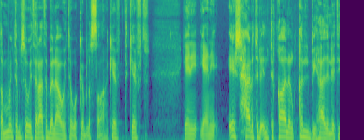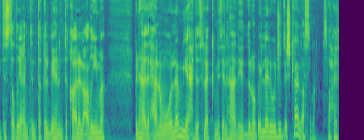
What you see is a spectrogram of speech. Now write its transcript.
طب ما أنت مسوي ثلاثة بلاوي تو قبل الصلاة، كيف كيف يعني يعني إيش حالة الانتقال القلبي هذه التي تستطيع أن تنتقل بها الانتقال العظيمة من هذه الحالة ولم يحدث لك مثل هذه الذنوب إلا لوجود إشكال أصلا. صحيح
